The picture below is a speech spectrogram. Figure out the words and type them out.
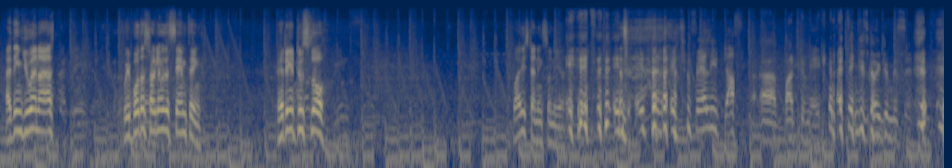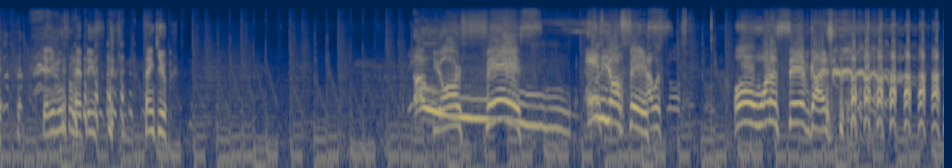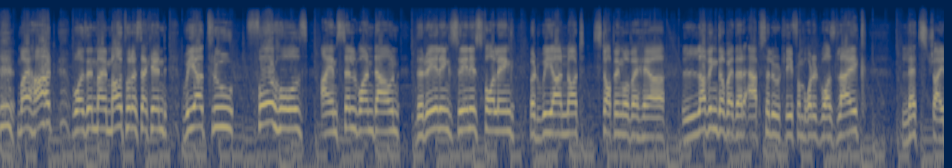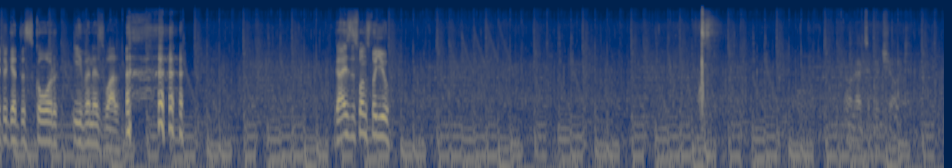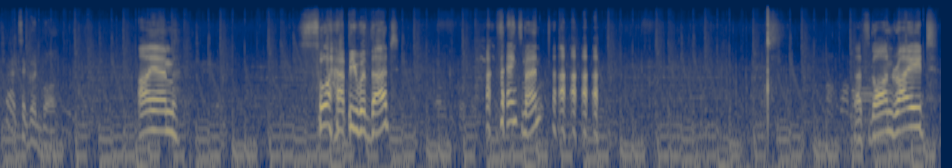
I think you and I are, we both are struggling with the same thing. Hitting it too slow. Why are you standing so near? It's, it's, a, it's a fairly tough uh, putt to make, and I think he's going to miss it. Can you move from here, please? Thank you. Oh! Your face! In your face! That was close. Oh, what a save, guys! my heart was in my mouth for a second. We are through four holes. I am still one down. The railing, rain is falling, but we are not stopping over here. Loving the weather absolutely from what it was like. Let's try to get the score even as well. guys, this one's for you. That's a good shot. That's a good ball. I am so happy with that. Thanks, man. That's gone right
